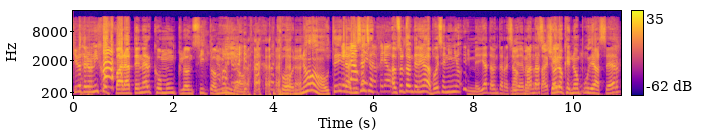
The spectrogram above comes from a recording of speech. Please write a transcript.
Quiero tener un hijo para tener como un cloncito mío. Po, no, usted la Está licencia bueno, pero- absolutamente negada, porque ese niño inmediatamente recibe No, demandas. ¿sabes Yo qué? lo que no pude hacer,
